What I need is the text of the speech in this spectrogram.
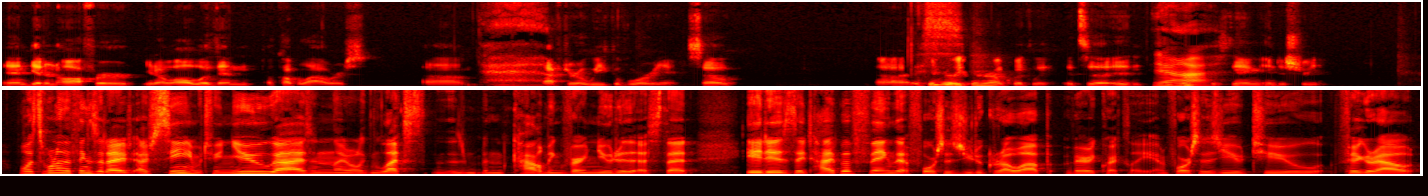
and get an offer. You know, all within a couple hours um, after a week of worrying. So. Uh, it can really turn around quickly. It's a it's Yeah. an interesting industry. Well, it's one of the things that I, I've seen between you guys and like Lex and Kyle being very new to this that it is a type of thing that forces you to grow up very quickly and forces you to figure out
